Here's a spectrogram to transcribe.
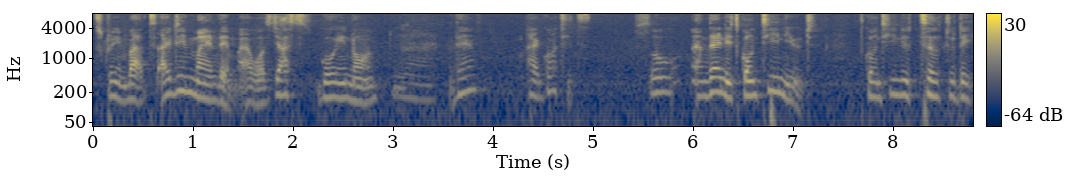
screen, but I didn't mind them. I was just going on. Yeah. Then I got it. So, and then it continued. It continued till today.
